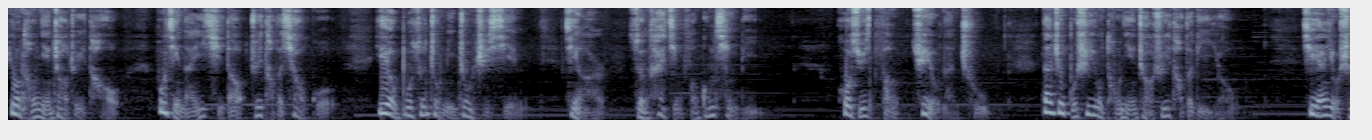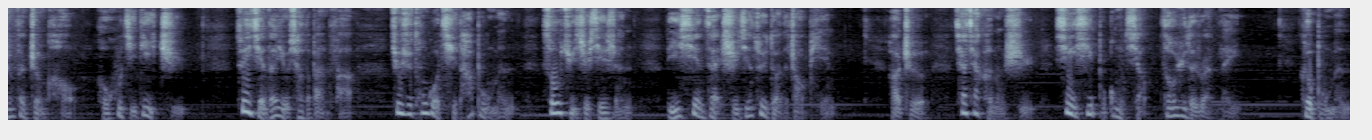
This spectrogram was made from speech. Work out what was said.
用童年照追逃，不仅难以起到追逃的效果，也有不尊重民众之嫌，进而。损害警方公信力，或许警方确有难处，但这不是用童年照追逃的理由。既然有身份证号和户籍地址，最简单有效的办法就是通过其他部门搜取这些人离现在时间最短的照片，而这恰恰可能是信息不共享遭遇的软肋。各部门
